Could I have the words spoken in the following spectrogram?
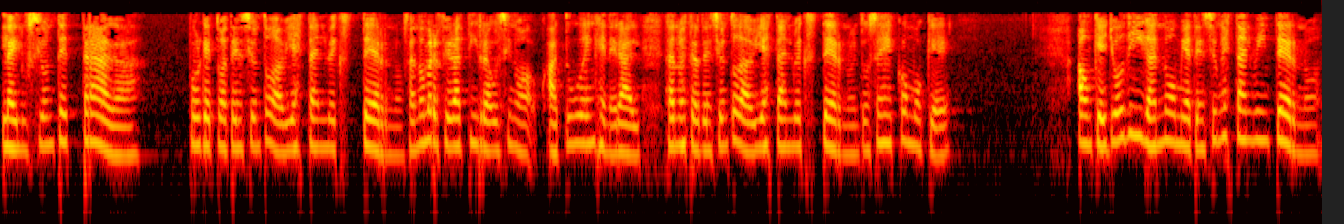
la ilusión te traga porque tu atención todavía está en lo externo. O sea, no me refiero a ti, Raúl, sino a, a tú en general. O sea, nuestra atención todavía está en lo externo. Entonces es como que, aunque yo diga, no, mi atención está en lo interno,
